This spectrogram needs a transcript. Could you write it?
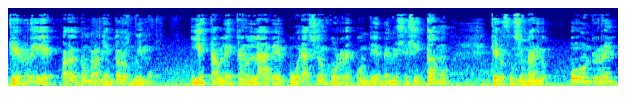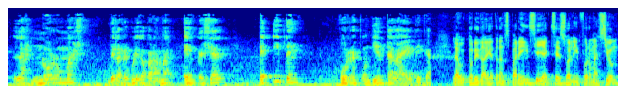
que rige para el nombramiento de los mismos y establezcan la depuración correspondiente. Necesitamos que los funcionarios honren las normas de la República de Panamá, en especial el ítem correspondiente a la ética. La Autoridad de Transparencia y Acceso a la Información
